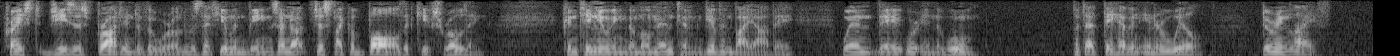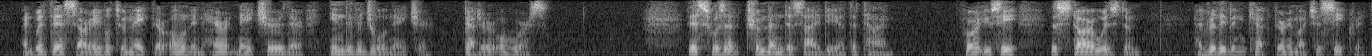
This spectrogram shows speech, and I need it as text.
Christ Jesus brought into the world was that human beings are not just like a ball that keeps rolling, continuing the momentum given by Yahweh when they were in the womb, but that they have an inner will during life, and with this are able to make their own inherent nature, their individual nature, better or worse. This was a tremendous idea at the time, for you see, the star wisdom had really been kept very much a secret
